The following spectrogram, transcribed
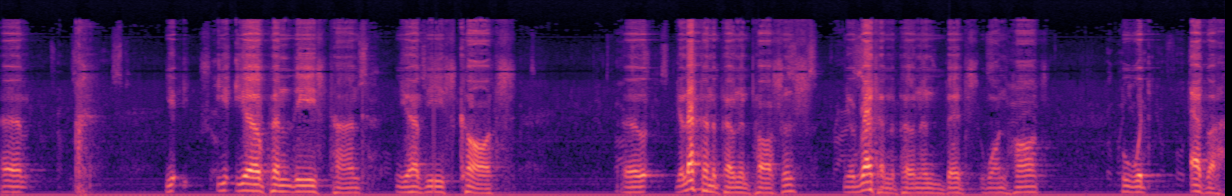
um, no trump is you, you, you open the east hand, you have these cards. Uh, your left-hand opponent passes, your right-hand opponent bids one heart. Who would ever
